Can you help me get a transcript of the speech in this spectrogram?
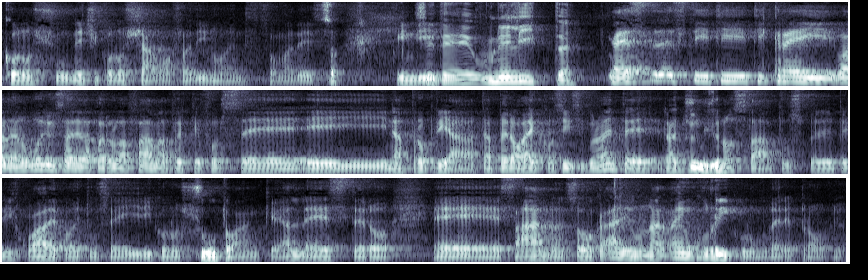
conosciuti, ne ci conosciamo fra di noi, insomma, adesso. Quindi, Siete un'elite Eh, ti, ti, ti, crei, guarda, non voglio usare la parola fama perché forse è inappropriata, però ecco sì, sicuramente raggiungi uno status per, per il quale poi tu sei riconosciuto anche all'estero, eh, sanno, insomma, hai, una, hai, un curriculum vero e proprio.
